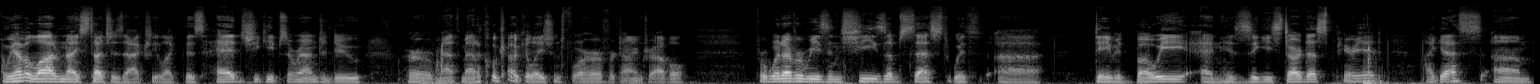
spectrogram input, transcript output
And we have a lot of nice touches actually, like this head she keeps around to do her mathematical calculations for her for time travel. For whatever reason, she's obsessed with uh, David Bowie and his Ziggy Stardust period, I guess. Um,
